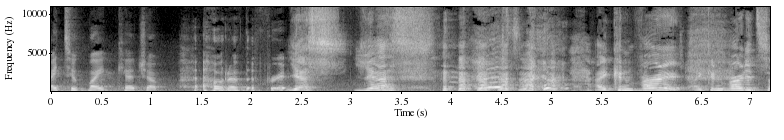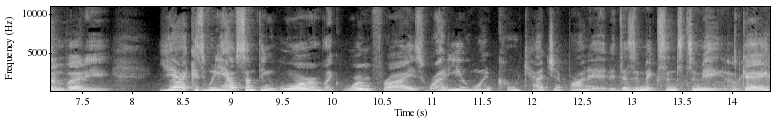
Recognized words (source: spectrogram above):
I took my ketchup out of the fridge. Yes. Yes. I converted. I converted somebody. Yeah, because when you have something warm, like warm fries, why do you want cold ketchup on it? It doesn't make sense to me, okay?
